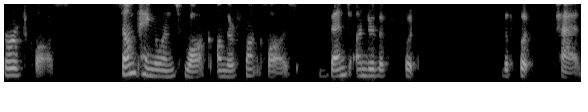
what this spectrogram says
curved claws. Some pangolins walk on their front claws, bent under the foot, the foot pad.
